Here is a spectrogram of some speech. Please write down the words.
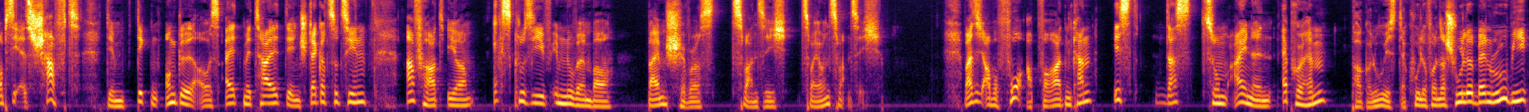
Ob sie es schafft, dem dicken Onkel aus Altmetall den Stecker zu ziehen, erfahrt ihr exklusiv im November beim Shivers 2022. Was ich aber vorab verraten kann, ist, dass zum einen Abraham, Parker Lewis, der Coole von der Schule, Ben Ruby,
